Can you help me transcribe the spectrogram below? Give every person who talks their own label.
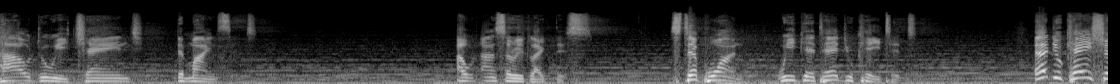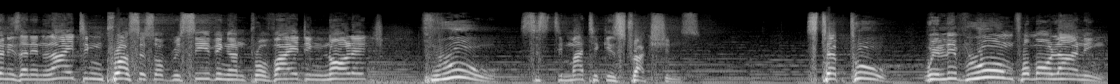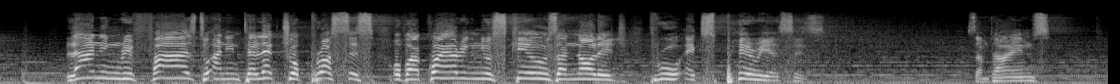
Speaker 1: how do we change the mindset? I would answer it like this. Step one, we get educated. Education is an enlightening process of receiving and providing knowledge through systematic instructions. Step two, we leave room for more learning. Learning refers to an intellectual process of acquiring new skills and knowledge through experiences. Sometimes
